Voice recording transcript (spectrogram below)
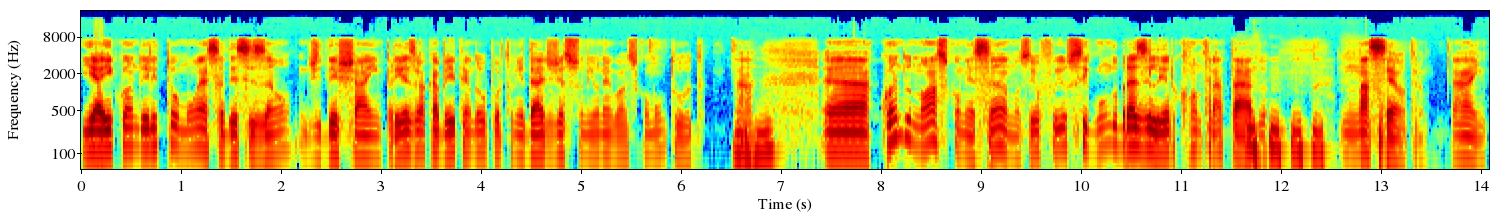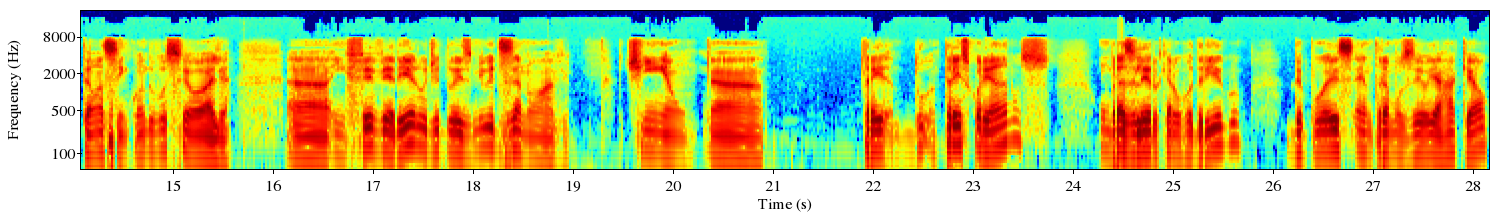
E aí, quando ele tomou essa decisão de deixar a empresa, eu acabei tendo a oportunidade de assumir o negócio como um todo. Tá? Uhum. Uh, quando nós começamos, eu fui o segundo brasileiro contratado na Celtron. Tá? Então, assim, quando você olha uh, em fevereiro de 2019, tinham uh, três coreanos, um brasileiro que era o Rodrigo, depois entramos eu e a Raquel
